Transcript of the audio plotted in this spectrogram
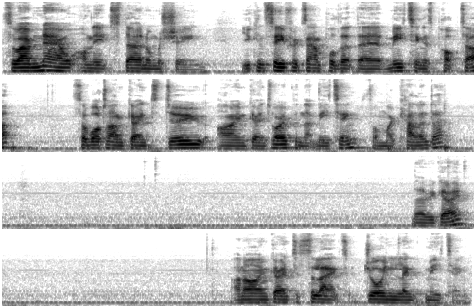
So I'm now on the external machine. You can see, for example, that their meeting has popped up. So what I'm going to do, I'm going to open that meeting from my calendar. There we go. And I'm going to select Join Lync Meeting.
